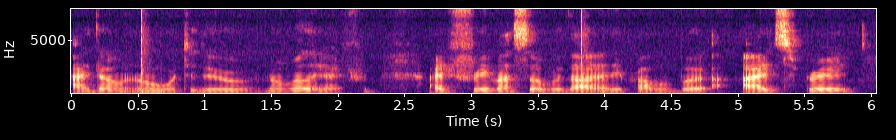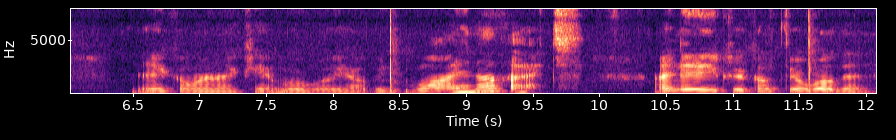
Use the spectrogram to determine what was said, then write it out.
I don't know what to do. Normally I I'd free myself without any problem but I'd spray ankle and I can't move. Will you help me? Why not? I knew you could come through well then.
